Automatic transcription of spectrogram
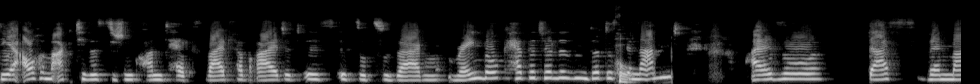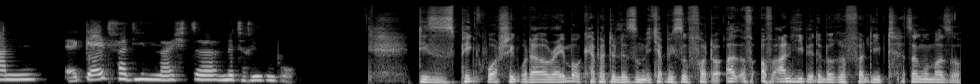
der auch im aktivistischen Kontext weit verbreitet ist, ist sozusagen Rainbow Capitalism wird es oh. genannt. Also das, wenn man äh, Geld verdienen möchte mit Regenbogen dieses Pinkwashing oder Rainbow Capitalism, ich habe mich sofort auf, auf Anhieb in den Begriff verliebt, sagen wir mal so.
